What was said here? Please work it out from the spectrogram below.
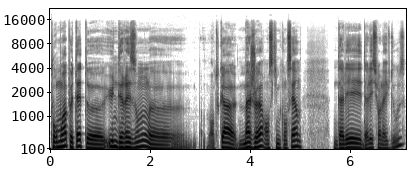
pour moi peut-être euh, une des raisons, euh, en tout cas majeure en ce qui me concerne, d'aller, d'aller sur Live 12.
